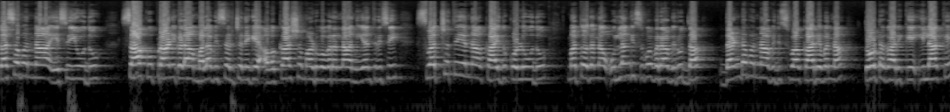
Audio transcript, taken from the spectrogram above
ಕಸವನ್ನ ಎಸೆಯುವುದು, ಸಾಕು ಪ್ರಾಣಿಗಳ ಮಲ ವಿಸರ್ಜನೆಗೆ ಅವಕಾಶ ಮಾಡುವವರನ್ನ ನಿಯಂತ್ರಿಸಿ ಸ್ವಚ್ಛತೆಯನ್ನ ಕಾಯ್ದುಕೊಳ್ಳುವುದು ಮತ್ತು ಅದನ್ನು ಉಲ್ಲಂಘಿಸುವವರ ವಿರುದ್ಧ ದಂಡವನ್ನ ವಿಧಿಸುವ ಕಾರ್ಯವನ್ನ ತೋಟಗಾರಿಕೆ ಇಲಾಖೆ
